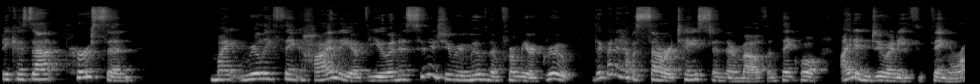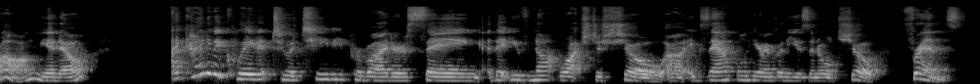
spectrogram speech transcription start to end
because that person might really think highly of you. And as soon as you remove them from your group, they're going to have a sour taste in their mouth and think, well, I didn't do anything wrong, you know? I kind of equate it to a TV provider saying that you've not watched a show. Uh, example here, I'm going to use an old show Friends.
